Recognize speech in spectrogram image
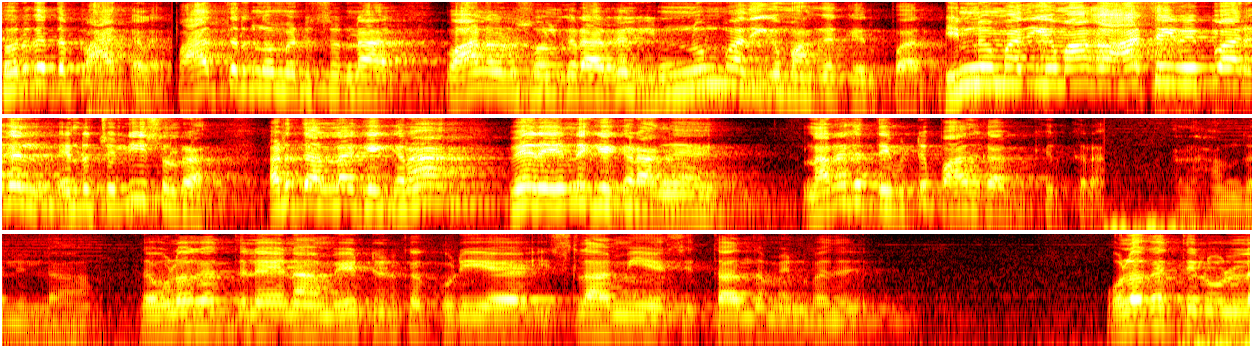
சொர்க்கத்தை பார்க்கல பார்த்திருந்தோம் என்று சொன்னால் வானவர் சொல்கிறார்கள் இன்னும் அதிகமாக கேட்பார் இன்னும் அதிகமாக ஆசை வைப்பார்கள் என்று சொல்லி சொல்றாங்க அடுத்து அல்லாஹ் கேட்கிறான் வேற என்ன கேட்கிறாங்க? நரகத்தை விட்டு பாதுகாப்பு கேட்கிறார் அலமதுல்லா இந்த உலகத்திலே நாம் ஏற்றிருக்கக்கூடிய இஸ்லாமிய சித்தாந்தம் என்பது உலகத்தில் உள்ள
